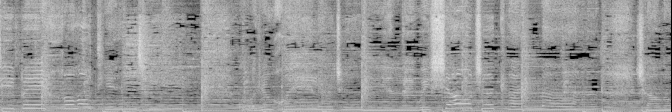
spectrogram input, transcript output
及背后天气我仍会流着眼泪微笑着看那长路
